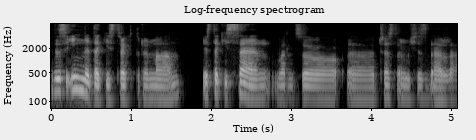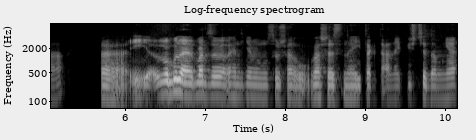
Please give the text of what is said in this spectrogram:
I to jest inny taki strach, który mam. Jest taki sen, bardzo e, często mi się zdarza. E, I w ogóle bardzo chętnie bym usłyszał wasze sny i tak dalej. Piszcie do mnie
